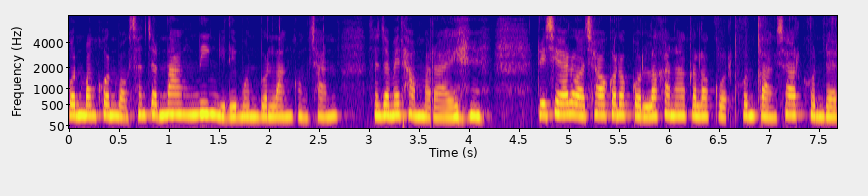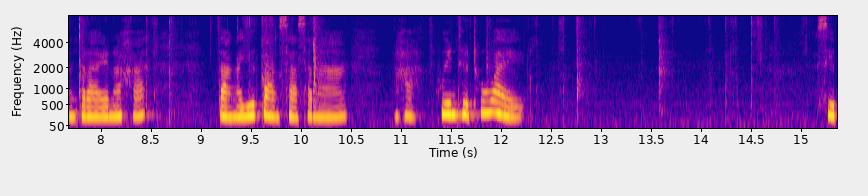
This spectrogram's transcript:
คนบางคนบอกฉันจะนั่งนิ่งอยู่ในบนบนลังของฉัน ฉันจะไม่ทำอะไร ดิเชลว่าชาวกรกฎลัคนากรกฎคนต่างชาติคนแดนไกลนะคะ ต่างอายุต่างศาสนานะคะควีนถือถ้วยสิบ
